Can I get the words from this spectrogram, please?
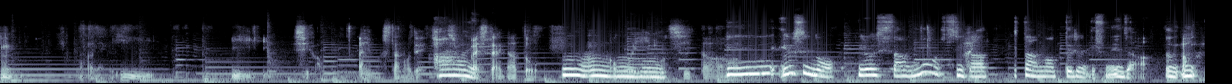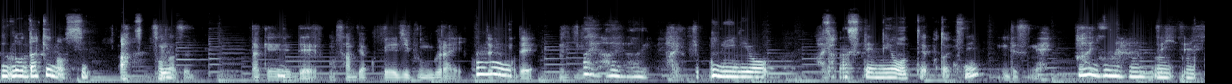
うん。ん、なんかね、いい、いい詩がありましたので、はい紹介したいなとうんうんうん思いうんました。えー、吉野博さんの詩がたくさん載ってるんですね、じゃあ、うんのだけの詩。あ、そうなんです。だけでもう300ページ分ぐらい載ってるので、うんはいはいはい。はい。お気に入りをはい探してみようっていうことですね。ですね。はい。うんうんうんうんぜひぜひ。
